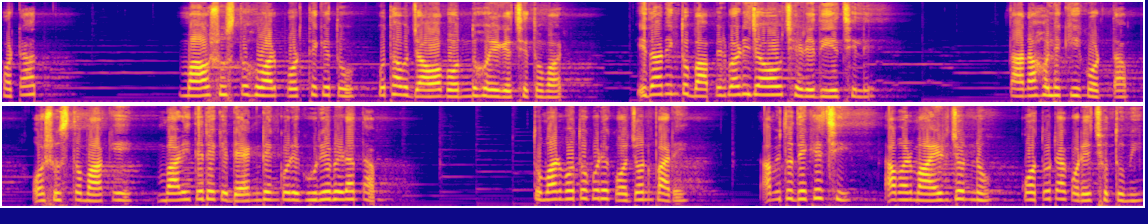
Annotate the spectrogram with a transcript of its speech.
হঠাৎ মা অসুস্থ হওয়ার পর থেকে তো কোথাও যাওয়া বন্ধ হয়ে গেছে তোমার। ইদানিং তো বাপের বাড়ি যাওয়াও ছেড়ে দিয়েছিলে। তা না হলে কি করতাম? অসুস্থ মাকে বাড়িতে রেখে ড্যাং ড্যাং করে ঘুরে বেড়াতাম? তোমার মতো করে কজন পারে? আমি তো দেখেছি আমার মায়ের জন্য কতটা করেছ তুমি।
